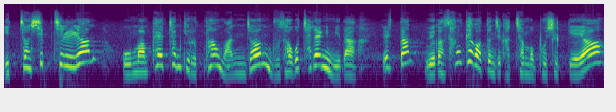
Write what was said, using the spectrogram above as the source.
2017년 58,000km 탄 완전 무사고 차량입니다. 일단 외관 상태가 어떤지 같이 한번 보실게요.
